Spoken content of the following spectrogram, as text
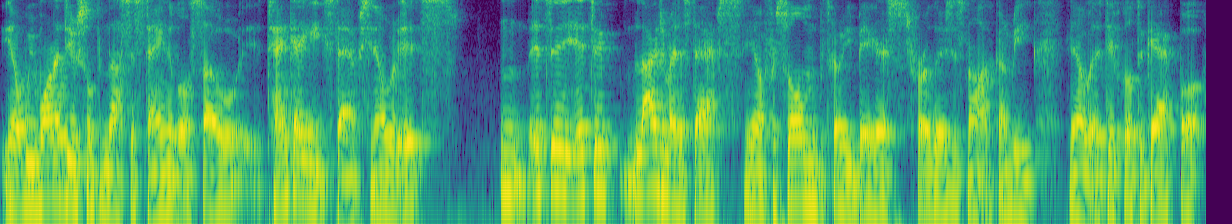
you know we want to do something that's sustainable so 10k steps you know it's it's a it's a large amount of steps. You know for some it's going to be bigger for others it's not going to be you know as difficult to get but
